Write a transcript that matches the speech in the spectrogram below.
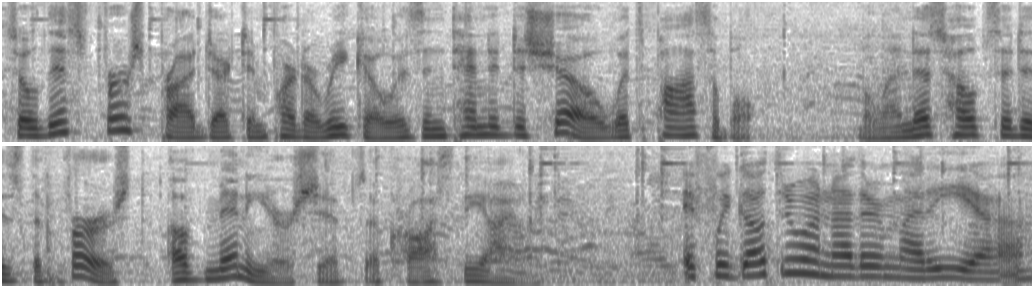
So, this first project in Puerto Rico is intended to show what's possible. Melendez hopes it is the first of many Earthships across the island. If we go through another Maria,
